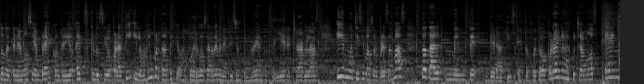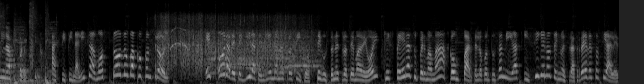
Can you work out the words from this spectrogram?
donde tenemos siempre contenido exclusivo para ti. Y lo más importante es que vas a poder gozar de beneficios como eventos, talleres, charlas y muchísimas sorpresas más totalmente gratis. Esto fue todo por hoy. Nos escuchamos en la próxima. Así finalizamos todo bajo control. Es hora de seguir atendiendo a nuestros hijos. ¿Te gustó nuestro tema de hoy? ¿Qué espera, Supermamá? Compártelo con tus amigas y síguenos en nuestras redes sociales.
